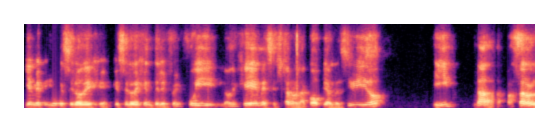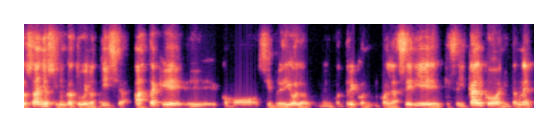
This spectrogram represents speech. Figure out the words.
y él me pidió que se lo deje, que se lo deje en Telefe. Fui, lo dejé, me sellaron la copia al recibido, y nada, pasaron los años y nunca tuve noticia, hasta que, eh, como siempre digo, me encontré con, con la serie que es el calco en internet.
